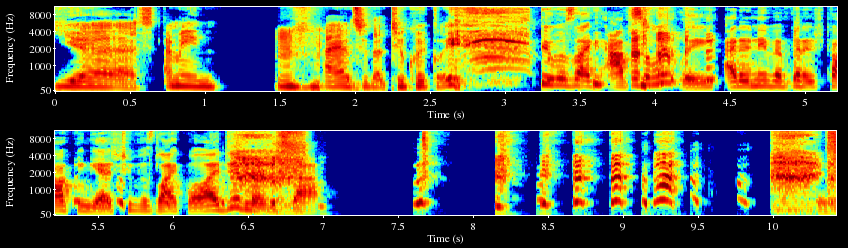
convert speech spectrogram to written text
yes. I mean, Mhm. I answered that too quickly. She was like, absolutely. I didn't even finish talking yet. She was like, Well, I did notice that. I She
